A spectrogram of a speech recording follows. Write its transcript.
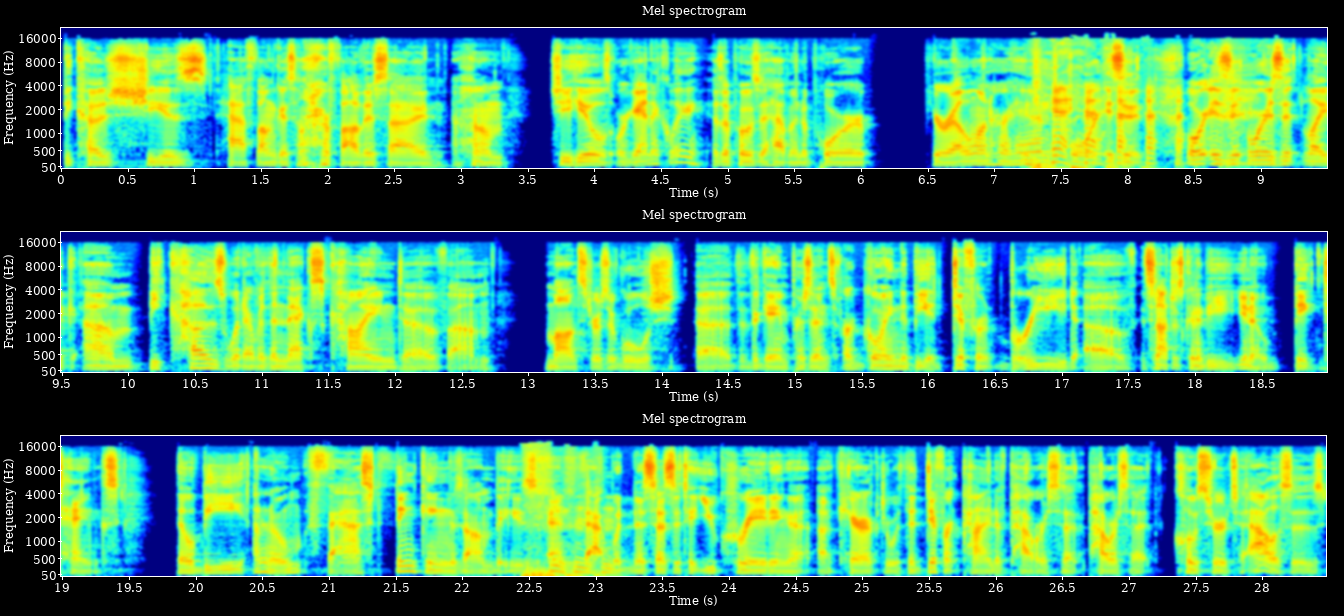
because she is half fungus on her father's side, um, she heals organically as opposed to having to pour Purell on her hand? or is it or is it or is it like um because whatever the next kind of um monsters or ghouls uh, that the game presents are going to be a different breed of it's not just going to be you know big tanks there'll be i don't know fast thinking zombies and that would necessitate you creating a, a character with a different kind of power set power set closer to alice's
